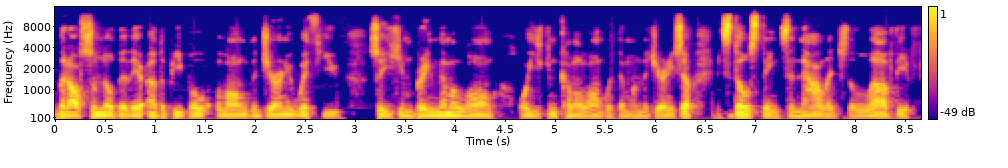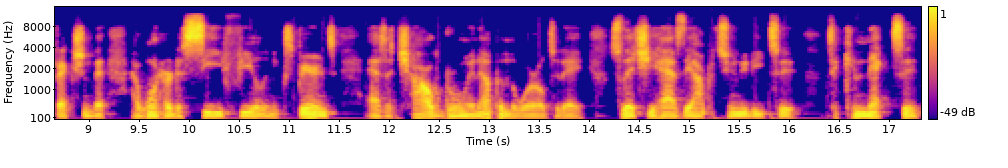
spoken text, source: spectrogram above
but also know that there are other people along the journey with you. So you can bring them along or you can come along with them on the journey. So it's those things the knowledge the love the affection that i want her to see feel and experience as a child growing up in the world today so that she has the opportunity to to connect to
